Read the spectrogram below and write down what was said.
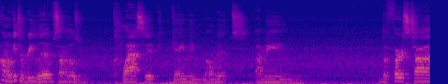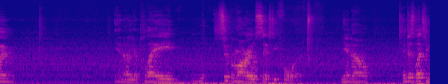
I don't know, get to relive some of those classic gaming moments. I mean, the first time you know you played Super Mario 64, you know, it just lets you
